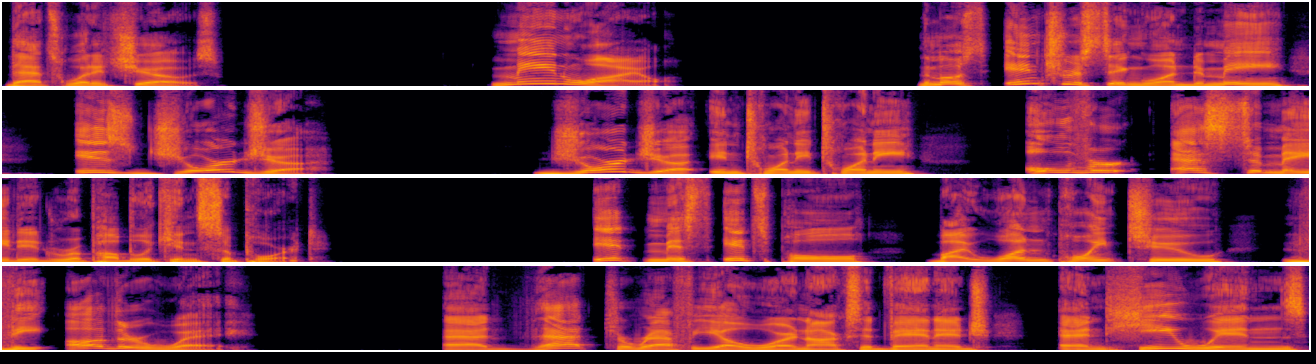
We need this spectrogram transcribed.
that's what it shows. Meanwhile, the most interesting one to me is Georgia. Georgia in 2020 overestimated Republican support. It missed its poll by 1.2 the other way. Add that to Raphael Warnock's advantage, and he wins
